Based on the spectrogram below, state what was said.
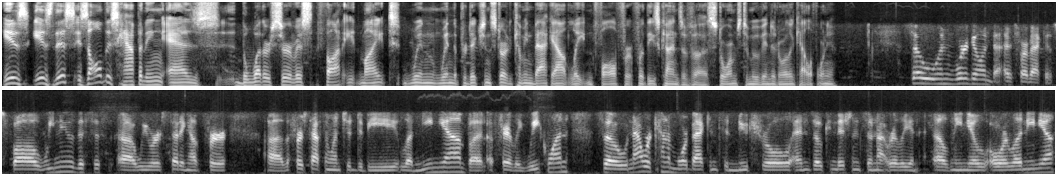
Is is this is all this happening as the Weather Service thought it might when when the predictions started coming back out late in fall for, for these kinds of uh, storms to move into Northern California? So when we're going back, as far back as fall, we knew this is uh, we were setting up for uh, the first half of winter to be La Nina, but a fairly weak one. So now we're kind of more back into neutral ENSO conditions, so not really an El Nino or La Nina,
